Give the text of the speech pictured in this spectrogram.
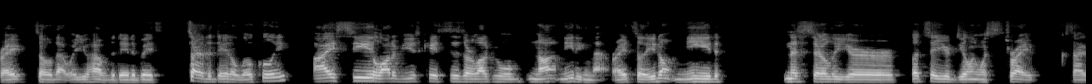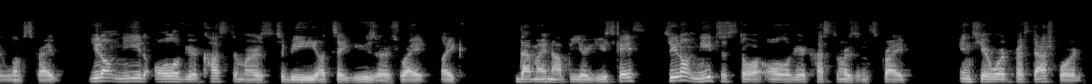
right? So that way you have the database, sorry, the data locally. I see a lot of use cases or a lot of people not needing that, right? So you don't need necessarily your, let's say you're dealing with Stripe, because I love Stripe. You don't need all of your customers to be, let's say users, right? Like that might not be your use case. So you don't need to store all of your customers in Stripe into your WordPress dashboard.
